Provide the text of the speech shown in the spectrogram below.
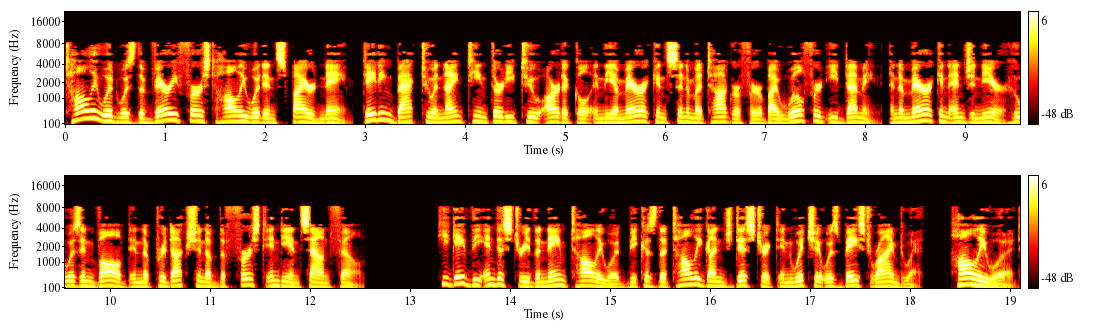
Tollywood was the very first Hollywood-inspired name, dating back to a 1932 article in The American Cinematographer by Wilford E. Deming, an American engineer who was involved in the production of the first Indian sound film. He gave the industry the name Tollywood because the Tollygunj district in which it was based rhymed with Hollywood.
